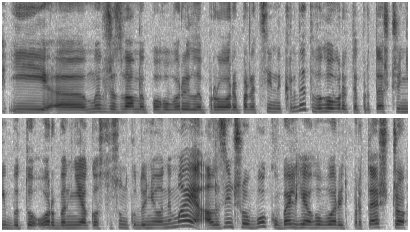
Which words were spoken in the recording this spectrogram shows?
і е, ми вже з вами поговорили про репараційний кредит. Ви говорите про те, що нібито Орбан ніякого стосунку до нього немає, але з іншого боку, Бельгія говорить про те, що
